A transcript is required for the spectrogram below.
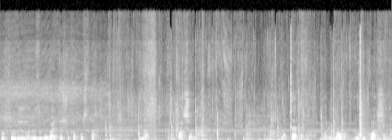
Посолила. Не забувайте, що капуста у нас квашена, натерта, маринована, ну квашена.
